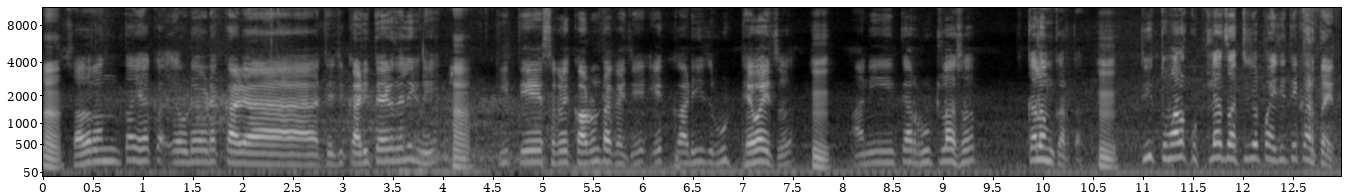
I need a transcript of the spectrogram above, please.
हां. साधारणतः ह्या का- एवढ्या एवढ्या काड्या त्याची काडी तयार झाली की नाही हां. की ते सगळे काढून टाकायचे एक काडी रूट ठेवायचं आणि त्या रूटला असं कलम करतात. ती तुम्हाला कुठल्या जातीचं पाहिजे ते करता येते.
